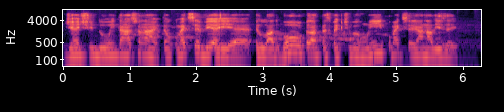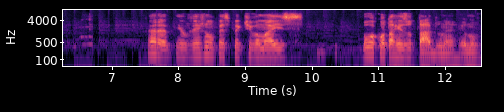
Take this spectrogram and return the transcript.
diante do Internacional. Então, como é que você vê aí, é, pelo lado bom, pela perspectiva ruim, como é que você analisa aí? Cara, eu vejo uma perspectiva mais boa quanto a resultado, né? Eu não,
